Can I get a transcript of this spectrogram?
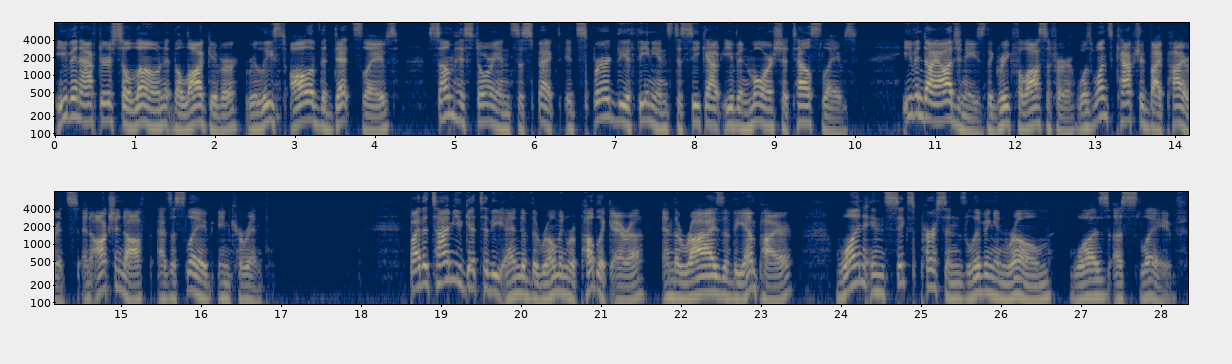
Even after Solon, the lawgiver, released all of the debt slaves, some historians suspect it spurred the Athenians to seek out even more chattel slaves even Diogenes, the Greek philosopher, was once captured by pirates and auctioned off as a slave in Corinth. By the time you get to the end of the Roman Republic era and the rise of the empire, one in six persons living in Rome was a slave.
